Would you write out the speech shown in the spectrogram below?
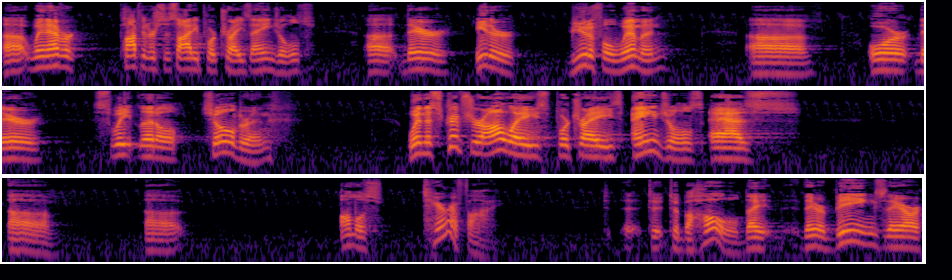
uh, whenever popular society portrays angels, uh, they're either beautiful women uh, or they're sweet little children. When the scripture always portrays angels as uh, uh, almost terrifying to, to, to, behold. They, they are beings, they are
